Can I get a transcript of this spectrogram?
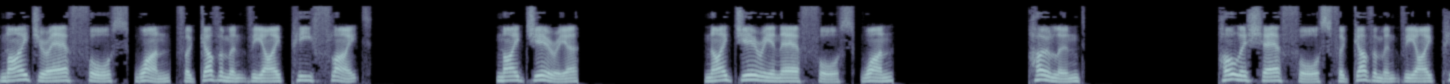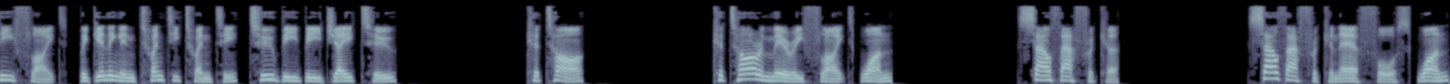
Niger Air Force 1 for government VIP flight Nigeria Nigerian Air Force 1 Poland Polish Air Force for government VIP flight, beginning in 2020 2 BBJ-2 Qatar Qatar Emiri Flight 1 South Africa South African Air Force 1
